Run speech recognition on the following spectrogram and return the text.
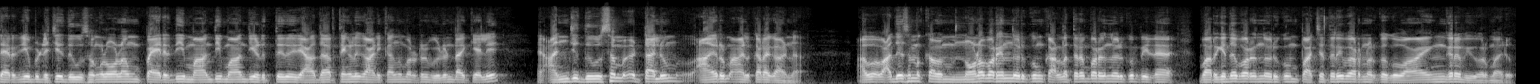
തെരഞ്ഞു പിടിച്ച് ദിവസങ്ങളോളം പരതി മാന്തി മാന്തി എടുത്ത് യാഥാർത്ഥ്യങ്ങൾ കാണിക്കാമെന്ന് പറഞ്ഞിട്ട് വീടുണ്ടാക്കിയാൽ അഞ്ച് ദിവസം ഇട്ടാലും ആയിരം ആൾക്കാരെ കാണുക. അപ്പോൾ അതേസമയം നുണ പറയുന്നവർക്കും കള്ളത്തരം പറയുന്നവർക്കും പിന്നെ വർഗീയത പറയുന്നവർക്കും പച്ചത്തറി പറയുന്നവർക്കൊക്കെ ഭയങ്കര വ്യൂവർമാരും.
